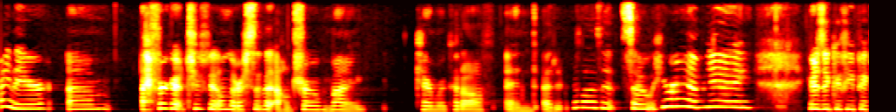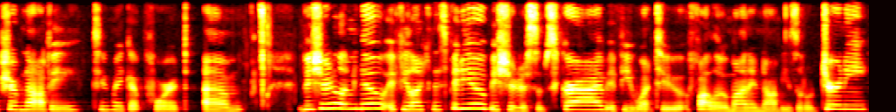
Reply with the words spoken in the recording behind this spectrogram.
Hi there. Um I forgot to film the rest of the outro. My camera cut off and I didn't realize it. So here I am, yay! Here's a goofy picture of Navi to make up for it. Um, be sure to let me know if you liked this video. Be sure to subscribe if you want to follow mine and Navi's little journey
